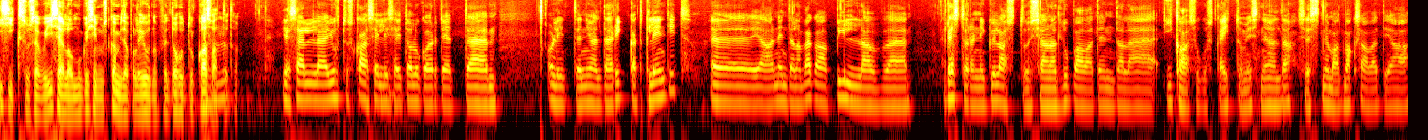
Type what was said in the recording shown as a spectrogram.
isiksuse või iseloomu küsimust ka, mida pole jõudnud veel tohutult kasvatada mm. -hmm ja seal juhtus ka selliseid olukordi, et äh, olid nii-öelda rikkad kliendid äh, ja nendel on väga pillav äh, restoranikülastus ja nad lubavad endale igasugust käitumist nii-öelda, sest nemad maksavad ja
